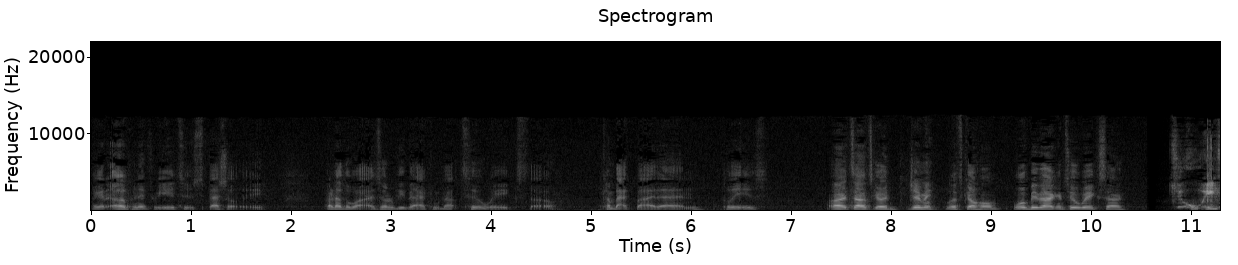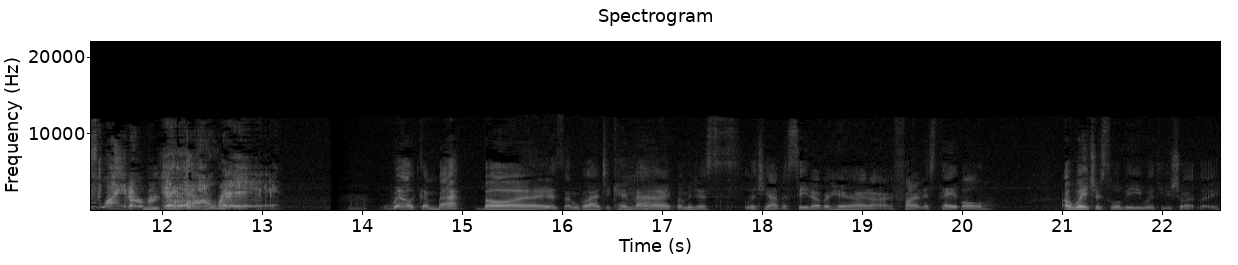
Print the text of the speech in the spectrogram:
I could open it for you two specially. But otherwise, it'll be back in about two weeks, so come back by then, please. Alright, sounds good. Jimmy, let's go home. We'll be back in two weeks, sir. Two weeks later. Welcome back, boys. I'm glad you came back. Let me just let you have a seat over here at our finest table. A waitress will be with you shortly.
